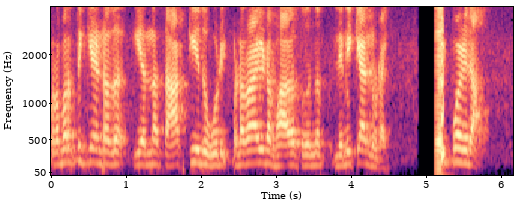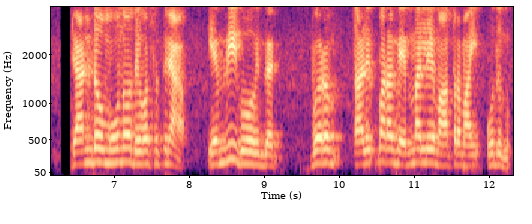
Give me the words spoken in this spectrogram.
പ്രവർത്തിക്കേണ്ടത് എന്ന താക്കീത് കൂടി പിണറായിയുടെ ഭാഗത്തു നിന്നും ലഭിക്കാൻ തുടങ്ങി. ഇപ്പോഴിതാ രണ്ടോ മൂന്നോ ദിവസത്തിനകം എം വി ഗോവിന്ദൻ വെറും തളിപ്പറമ്പ് എം എൽ എ മാത്രമായി ഒതുങ്ങും.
